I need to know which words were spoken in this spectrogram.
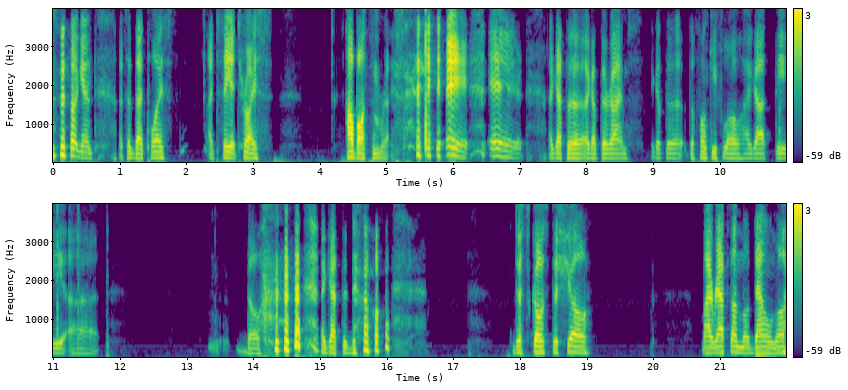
Again, I said that twice. I'd say it twice. How about some rice? hey, hey, I got the I got the rhymes. I got the the funky flow. I got the uh, dough. I got the dough. Just goes to show. My rap's on the down low.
